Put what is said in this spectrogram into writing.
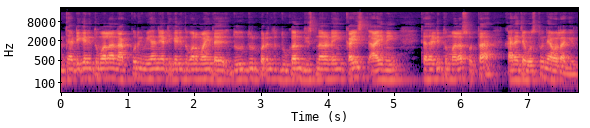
पण त्या ठिकाणी तुम्हाला नागपूर मिहान या ठिकाणी तुम्हाला माहीत आहे दूर दूरपर्यंत दुकान दिसणार नाही काहीच आहे नाही. त्यासाठी तुम्हाला स्वतः खाण्याच्या वस्तू न्यावं लागेल.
